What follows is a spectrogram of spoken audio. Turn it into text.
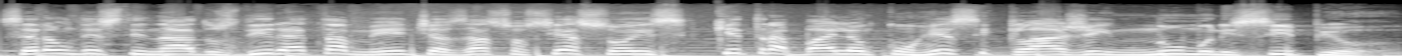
serão destinados diretamente às associações que trabalham com reciclagem no município.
